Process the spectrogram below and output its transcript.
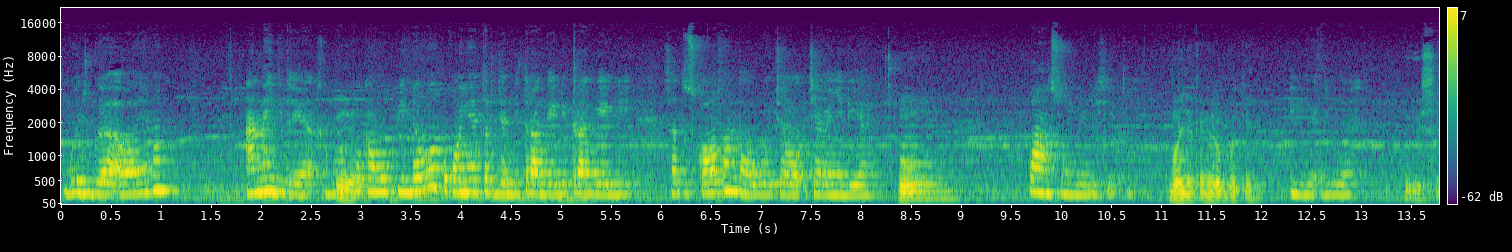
Gue juga awalnya kan aneh gitu ya kenapa Iya. kamu pindah? Wah pokoknya terjadi tragedi tragedi satu sekolah kan tahu gue cowok ceweknya dia. Oh langsung dia di situ. Banyak yang ngerebutin? Iya dia. Bisa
